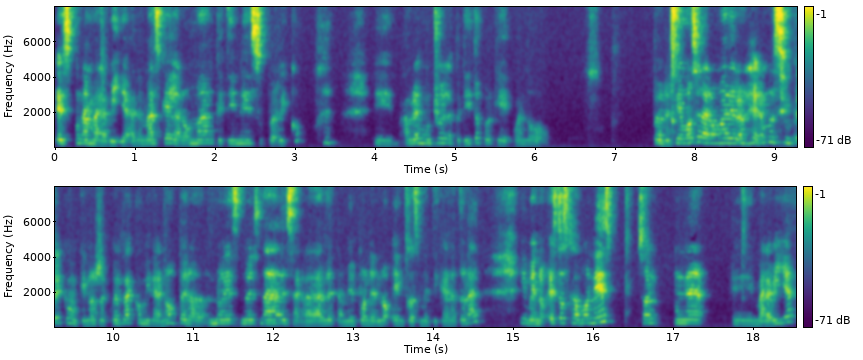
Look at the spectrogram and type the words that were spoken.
es una maravilla. Además que el aroma que tiene es súper rico. Eh, abre mucho el apetito porque cuando pero decimos el aroma del orégano siempre como que nos recuerda comida, ¿no? Pero no es, no es nada desagradable también ponerlo en cosmética natural. Y bueno, estos jabones son una eh, maravilla.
